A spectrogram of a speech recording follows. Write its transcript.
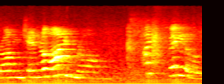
wrong, General. I'm wrong. I failed.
